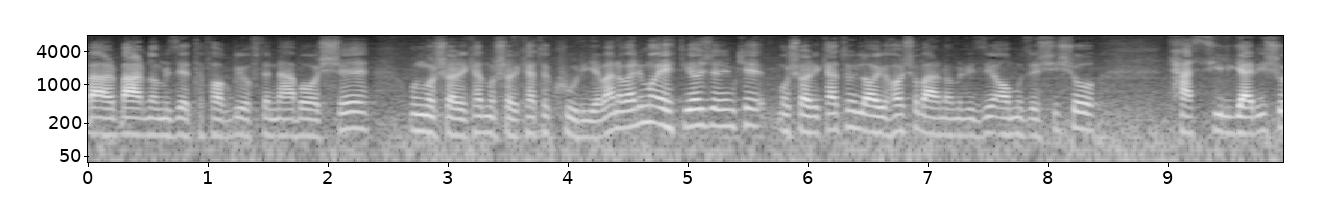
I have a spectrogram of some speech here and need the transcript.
بر برنامه‌ریزی اتفاق بیفته نباشه اون مشارکت مشارکت کوریه. بنابراین ما احتیاج داریم که مشارکت اون لایه‌هاش و برنامه‌ریزی آموزشیش و تسهیلگریش و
